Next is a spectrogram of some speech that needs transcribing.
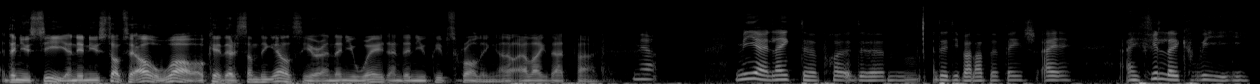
And then you see, and then you stop. Say, "Oh, wow, okay, there's something else here." And then you wait, and then you keep scrolling. I, I like that fact. yeah. Me, I like the pro- the um, the developer page. I I feel like we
